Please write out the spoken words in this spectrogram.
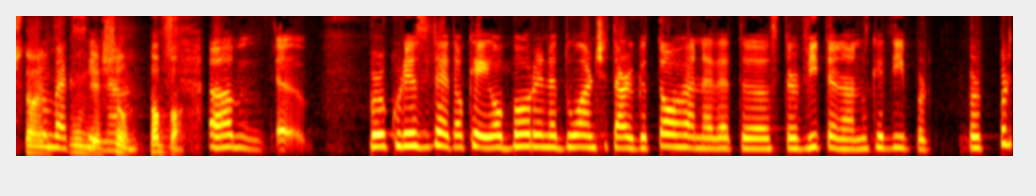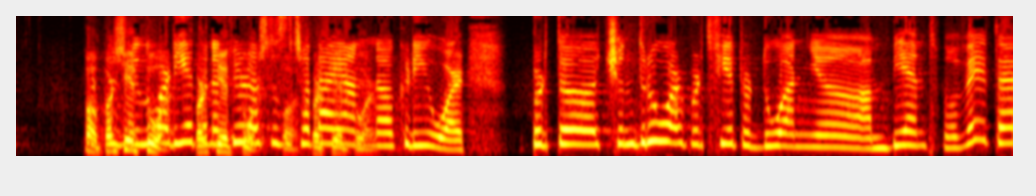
shtohen sëmundje shumë. Po, po. Për kuriozitet, okej, oborrin e duan që të argëtohen edhe të stërviten, a nuk e di, për të zhvilluar jetën e tyre ashtu siç ata janë krijuar. Për të qëndruar, për të fjetur duan një ambient më vete,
